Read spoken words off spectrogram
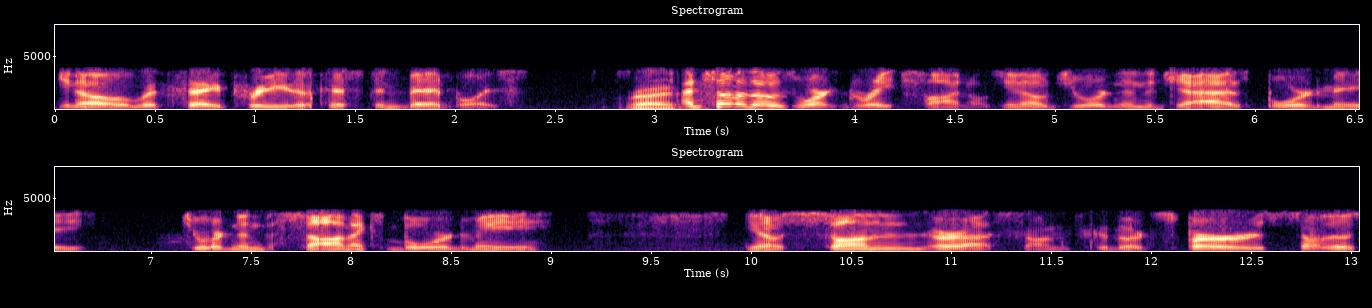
You know, let's say pre the Piston Bad Boys. Right. And some of those weren't great finals. You know, Jordan and the Jazz bored me. Jordan and the Sonics bored me. You know, Sun or uh, Suns, good lord, Spurs. Some of those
